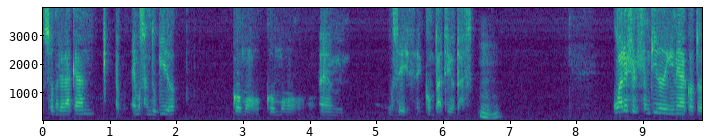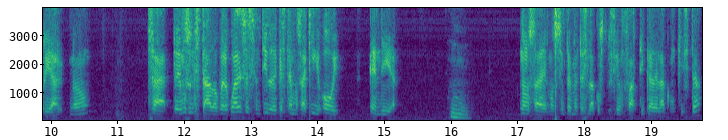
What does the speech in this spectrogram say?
sobre la que han, hemos anduvido como, como eh, ¿cómo se dice?, compatriotas. ¿Cuál es el sentido de Guinea Ecuatorial? ¿no? O sea, tenemos un Estado, pero ¿cuál es el sentido de que estemos aquí hoy en día? No lo sabemos, simplemente es la construcción fáctica de la conquista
